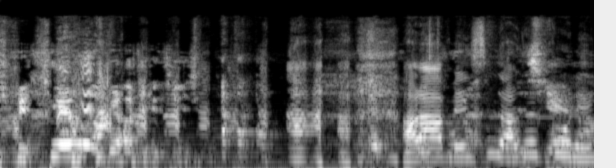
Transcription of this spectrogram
去，千万不要剪进去。好啦，没事啊，这过年。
